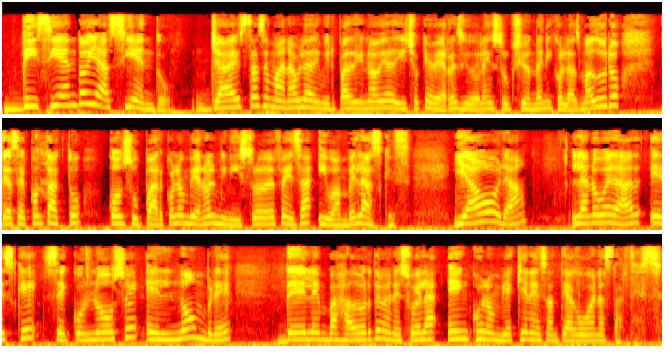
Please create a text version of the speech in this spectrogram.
Diciendo y haciendo, ya esta semana Vladimir Padrino había dicho que había recibido la instrucción de Nicolás Maduro de hacer contacto con su par colombiano, el ministro de Defensa, Iván Velázquez. Y ahora la novedad es que se conoce el nombre del embajador de Venezuela en Colombia, quien es Santiago. Buenas tardes.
